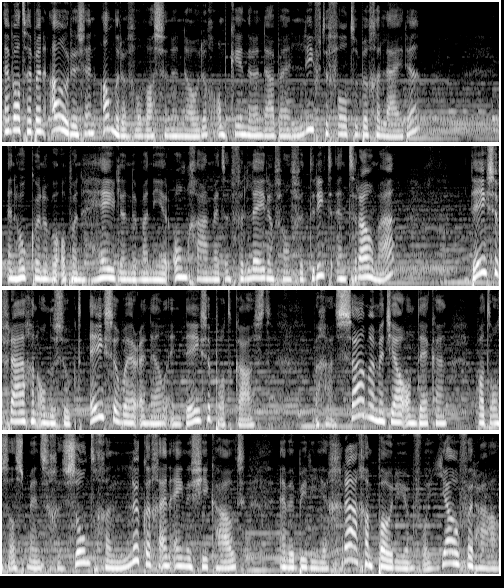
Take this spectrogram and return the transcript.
En wat hebben ouders en andere volwassenen nodig om kinderen daarbij liefdevol te begeleiden? En hoe kunnen we op een helende manier omgaan met een verleden van verdriet en trauma? Deze vragen onderzoekt AceAware NL in deze podcast. We gaan samen met jou ontdekken wat ons als mens gezond, gelukkig en energiek houdt en we bieden je graag een podium voor jouw verhaal.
